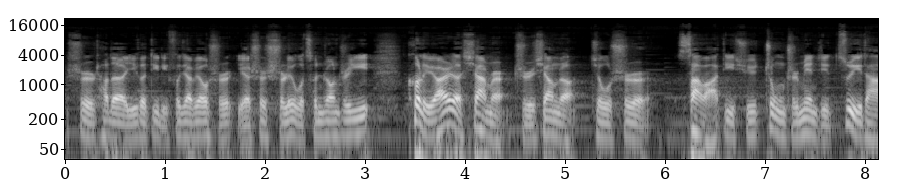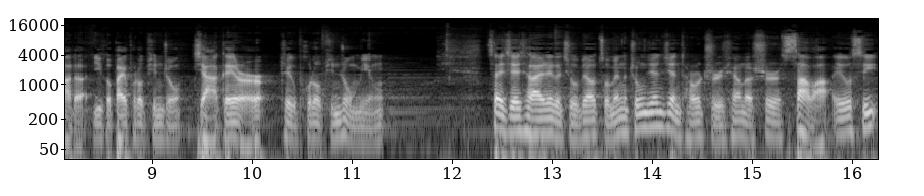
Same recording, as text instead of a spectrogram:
是它的一个地理附加标识，也是十六个村庄之一。克吕埃的下面指向的就是萨瓦地区种植面积最大的一个白葡萄品种贾给尔，这个葡萄品种名。再接下来，这个酒标左边的中间箭头指向的是萨瓦 AOC，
